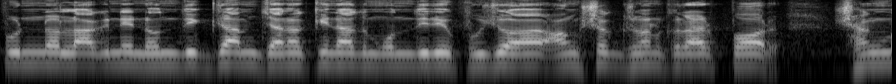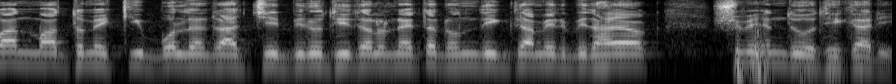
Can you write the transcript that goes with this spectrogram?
পুণ্য লগ্নে নন্দীগ্রাম জানকীনাথ মন্দিরে পুজো অংশগ্রহণ করার পর সংবাদ মাধ্যমে কি বললেন রাজ্যের বিরোধী দলনেতা নন্দীগ্রামের বিধায়ক শুভেন্দু অধিকারী?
